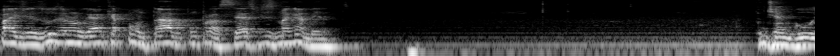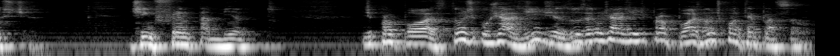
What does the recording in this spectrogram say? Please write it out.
paz de Jesus era um lugar que apontava para um processo de esmagamento, de angústia, de enfrentamento, de propósito. Então, o jardim de Jesus era um jardim de propósito, não de contemplação.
